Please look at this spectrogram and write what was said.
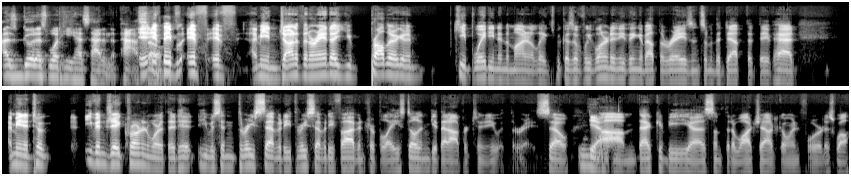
as good as what he has had in the past. If so. they've, if, if, I mean, Jonathan Aranda, you probably are going to keep waiting in the minor leagues because if we've learned anything about the Rays and some of the depth that they've had, I mean, it took even Jake Cronenworth, it hit, he was hitting 370, 375 in AAA. He still didn't get that opportunity with the Rays. So, yeah, um, that could be uh, something to watch out going forward as well.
